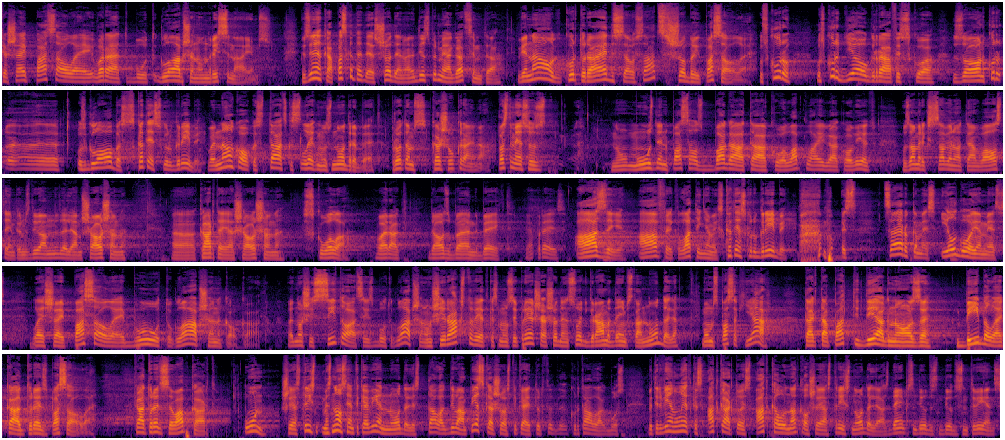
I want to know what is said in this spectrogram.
ka šai pasaulē varētu būt glābšana un risinājums. Jūs zināt, kā paskatieties šodien, vai ne 21. gadsimtā. Vienalga, kur tu raidi savus acis šobrīd pasaulē, uz kuru, uz kuru geogrāfisko zonu, kur uh, uz globas skaties, kur gribi. Vai nav kaut kas tāds, kas liek mums nodarbēt? Protams, karš Ukrajinā. Pastamies uz nu, mūsdienu pasaules bagātāko, labklājīgāko vietu uz Amerikas Savienotajām valstīm. Pirms divām nedēļām šaušana, kārtējā šaušana skolā. Vairāk daudz bērni beigti. Ja, preizi. Āzija, Āfrika, Latvija-Amerika. Skaties, kur gribi. es ceru, ka mēs ilgojamies, lai šai pasaulē būtu glābšana kaut kāda lai no šīs situācijas būtu glābšana. Un šī raksturvieta, kas mums ir priekšā, šodien soļu grāmatā 19. nodaļa, mums pasaka, jā, tā ir tā pati diagnoze Bībelē, kādu tu redzi pasaulē, kādu tu redzi sev apkārt. Un šajās trīs mēs nosījām tikai vienu nodaļu, es tālāk divām pieskaršos, tikai tur, kur tālāk būs. Bet ir viena lieta, kas atkārtojas atkal un atkal šajās trīs nodaļās, 19, 20, 21.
